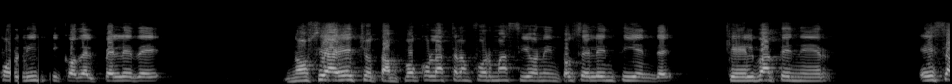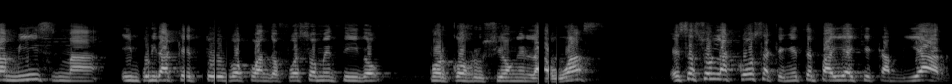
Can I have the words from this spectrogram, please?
político del PLD, no se ha hecho tampoco las transformaciones, entonces él entiende que él va a tener esa misma impunidad que tuvo cuando fue sometido por corrupción en la UAS. Esas son las cosas que en este país hay que cambiar.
